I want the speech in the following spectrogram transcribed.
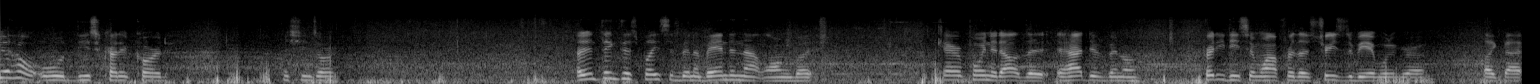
at how old these credit card machines are. I didn't think this place had been abandoned that long, but Kara pointed out that it had to have been a pretty decent while for those trees to be able to grow like that.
